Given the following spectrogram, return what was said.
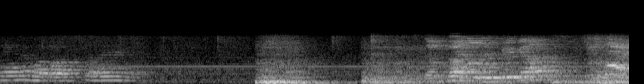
Benim babaslarım. The battle has begun.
